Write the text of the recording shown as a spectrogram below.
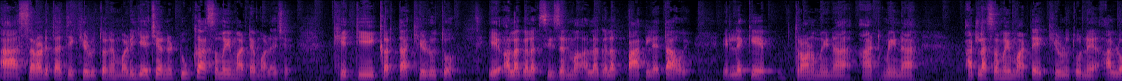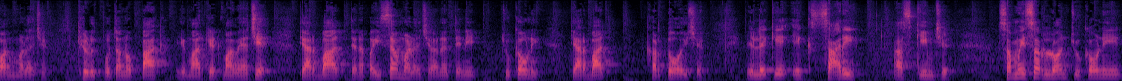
આ સરળતાથી ખેડૂતોને મળી જાય છે અને ટૂંકા સમય માટે મળે છે. ખેતી કરતા ખેડૂતો એ અલગ અલગ સિઝનમાં અલગ અલગ પાક લેતા હોય, એટલે કે ત્રણ મહિના, આઠ મહિના આટલા સમય માટે ખેડૂતોને આ લોન મળે છે. ખેડૂત પોતાનો પાક એ માર્કેટમાં વેચે, ત્યારબાદ તેને પૈસા મળે છે અને તેની ચૂકવણી ત્યારબાદ કરતો હોય છે. એટલે કે એક સારી આ સ્કીમ છે. સમયસર લોન ચૂકવણી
